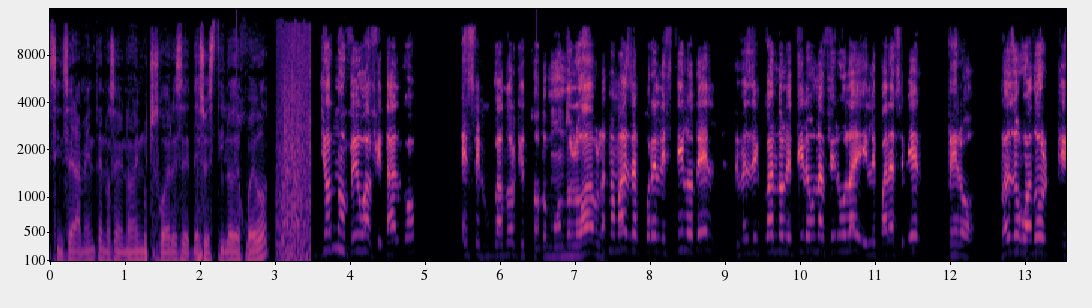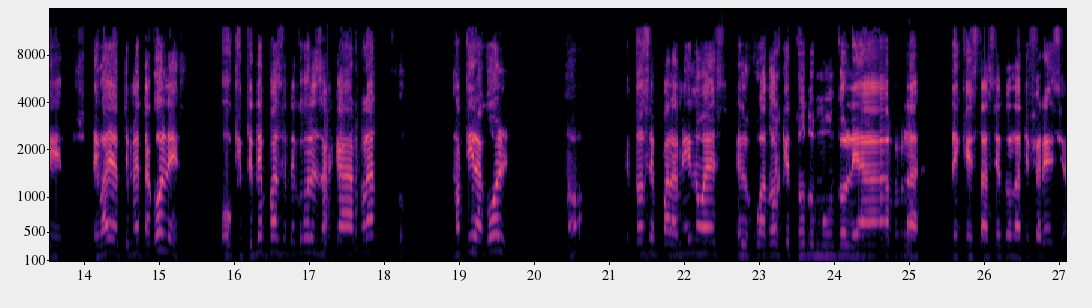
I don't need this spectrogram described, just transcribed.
sinceramente, no, sé, no hay muchos jugadores de, su estilo de juego. Yo no veo a Fidalgo ese jugador que todo mundo lo habla. Nomás es por el estilo de él. De vez en cuando le tira una firula y le parece bien, pero no es un jugador que te vaya, te meta goles o que te dé pases de goles a cada rato. No tira gol, ¿no? Entonces, para mí no es el jugador que todo mundo le habla que está haciendo la diferencia.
